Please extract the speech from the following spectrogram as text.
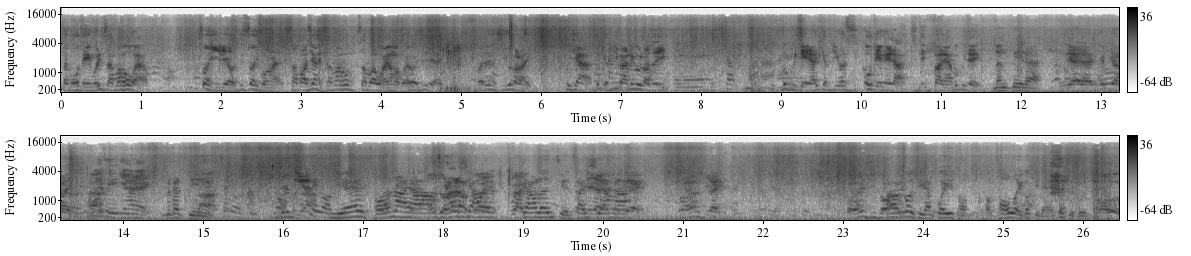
十五條會十八號啊，所以條啲所以講係，十八先係十八號，十八位號位號先係，或者四號嚟，好正，你金雞巴呢個落地。不贵地啦，今次我固定的啦，一定八两不贵地。两地啦，对啦，今次来。啊，这个地。耶，传来呀，家人家人卷三香啊。啊，过几两龟头头尾过几两，过几分。好，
